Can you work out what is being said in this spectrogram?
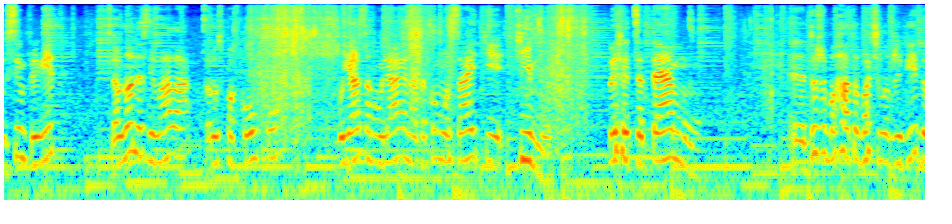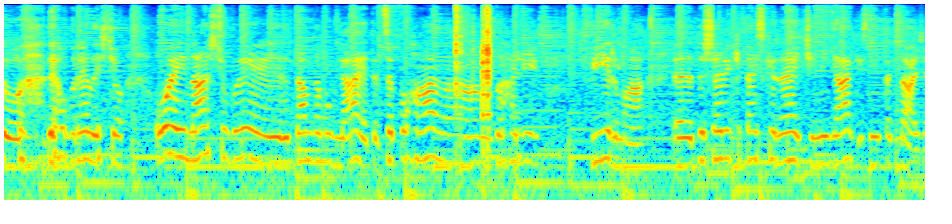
Усім привіт! Давно не знімала розпаковку, бо я замовляю на такому сайті Тіму. Пишеться тему. Е, Дуже багато бачила вже відео, де говорили, що ой, нащо ви там замовляєте? Це погана взагалі фірма, е, дешеві китайські речі, неякісні і так далі.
